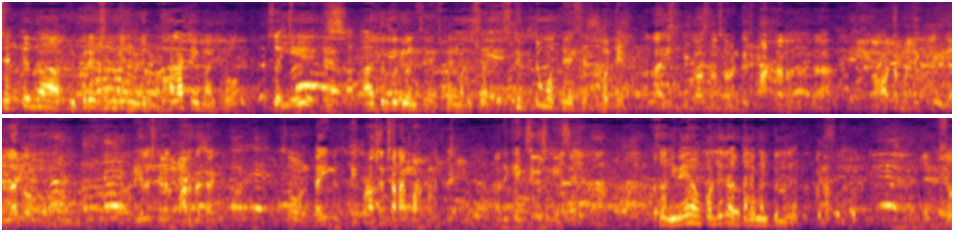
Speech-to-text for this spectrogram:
ಸೆಟ್ನ ಪ್ರಿಪರೇಷನ್ಗೆ ನಿಮಗೆ ಬಹಳ ಟೈಮ್ ಆಯಿತು. ಸೊ ಏ ಅದ್ರ ಬಗ್ಗೆ ಒಂದ್ಸರಿ ಎಕ್ಸ್ಪ್ಲೈನ್ ಮಾಡಿ ಸರ್. ಸ್ಕ್ರಿಪ್ಟ್ ಮತ್ತೆ ಸೆಟ್ ಬಗ್ಗೆ. ಅಲ್ಲ ಬಿಕಾಸ್ ನಾವು ಸೆವೆಂಟೀಸ್ ಮಾಡ್ತಾ ಇರೋದ್ರಿಂದ ಸೊ ಆಟೋಮೆಟಿಕ್ಲಿ ಎಲ್ಲನೂ ರಿಯಲಿಸ್ಟಿಕ್ ಮಾಡಬೇಕಾಗಿತ್ತು. ಸೊ ಒಂದು ಟೈಮ್ ಪ್ರೀ ಪ್ರೊಡಕ್ಷನ್ ಚೆನ್ನಾಗಿ ಮಾಡ್ಕೊಂಡಿದ್ವಿ. ಅದಕ್ಕೆ ಎಕ್ಸಿಕ್ಯೂಷನ್ ಈಸಿ ಸೊ ನೀವೇನು ಅನ್ಕೊಂಡಿದ್ರೆ ಅದು ತಲೆ ಮೇಲೆ ಬಂದಿದೆ. ಸೊ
